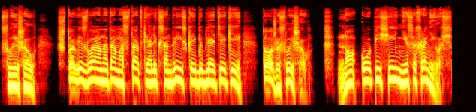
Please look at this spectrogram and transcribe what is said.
слышал. Что везла она там остатки Александрийской библиотеки, тоже слышал. Но описей не сохранилось.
